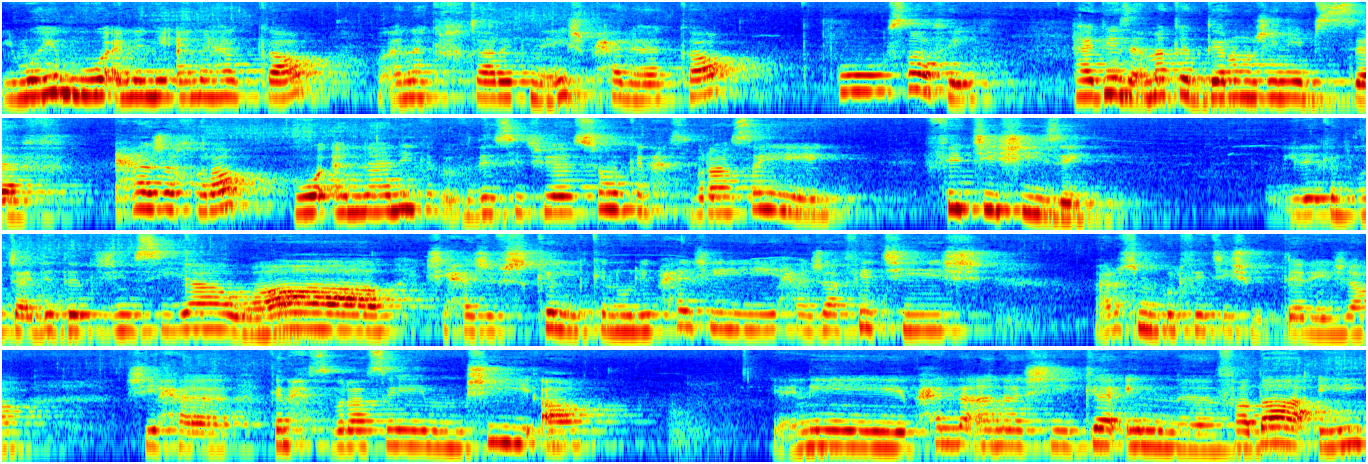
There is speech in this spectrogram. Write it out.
المهم هو أنني أنا هكا وأنا اختاريت نعيش بحال هكا وصافي. هذه زعما ك dérange ني بزاف. حاجة أخرى هو أنني في des situations كنحس براسي fétichisée. إلا كنت متعددة الجنسية واو شي حاجة في شكل كنولي بحال شي حاجة fétiche. ما عرفتش نقول fétiche بالدارجة. شي ح... كنحس براسي مشيئة. يعني بحال أنا شي كائن فضائي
